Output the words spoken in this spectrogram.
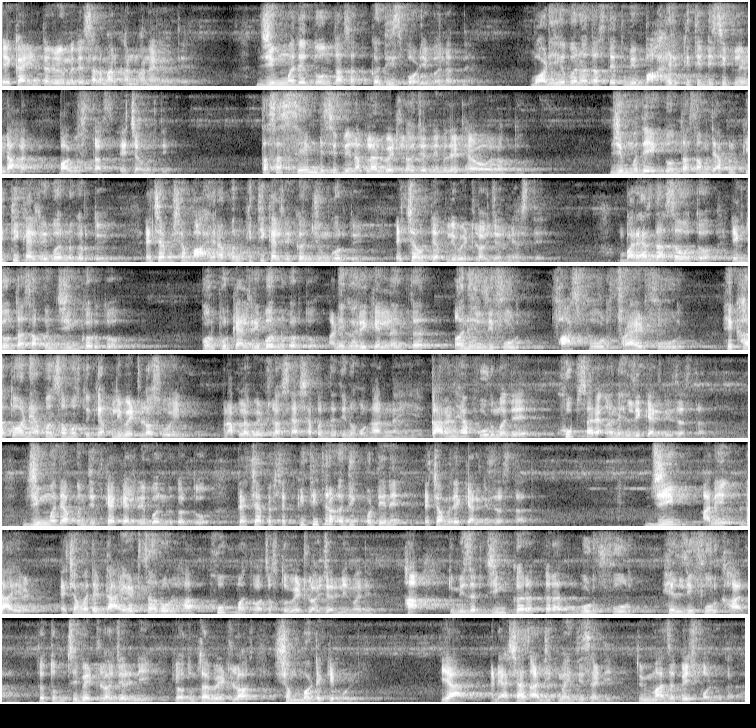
एका इंटरव्ह्यूमध्ये सलमान खान म्हणाले होते जिममध्ये दोन तासात कधीच बॉडी बनत नाही. बॉडी हे बनत असते तुम्ही बाहेर किती डिसिप्लिन्ड आहात? बावीस तास याच्यावरती. तसा सेम डिसिप्लिन आपल्याला वेट लॉस जर्नीमध्ये ठेवावा लागतो. जिममध्ये एक दोन तासामध्ये आपण किती कॅलरी बर्न करतोय याच्यापेक्षा बाहेर आपण किती कॅलरी कंझ्युम करतोय याच्यावरती आपली वेट लॉस जर्नी असते. बऱ्याचदा असं होतं एक दोन तास आपण जिम करतो भरपूर कॅलरी बर्न करतो आणि घरी केल्यानंतर unhealthy food fast food fried food हे खातो आणि आपण समजतो की आपली वेट लॉस होईल. पण आपला वेट लॉस अशा पद्धतीने होणार नाही आहे कारण ह्या फूडमध्ये खूप साऱ्या अनहेल्दी कॅलरीज असतात. जिममध्ये आपण जितक्या कॅलरी बंद करतो त्याच्यापेक्षा कितीतरी अधिक पटीने याच्यामध्ये कॅलरीज असतात. जिम आणि डाएट याच्यामध्ये डाएटचा रोल हा खूप महत्त्वाचा असतो वेट लॉस जर्नीमध्ये हां तुम्ही जर जिम करत करत गुड फूड हेल्दी फूड खाल तर तुमची वेट लॉस जर्नी किंवा तुमचा वेट लॉस शंभर टक्के होईल. या आणि अशाच अधिक माहितीसाठी तुम्ही माझं पेज फॉलो करा.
